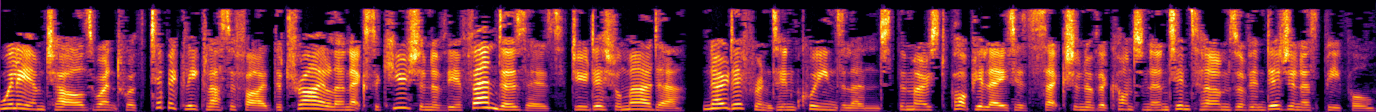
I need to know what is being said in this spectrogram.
William Charles Wentworth typically classified the trial and execution of the offenders as judicial murder. No different in Queensland, the most populated section of the continent in terms of indigenous people.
